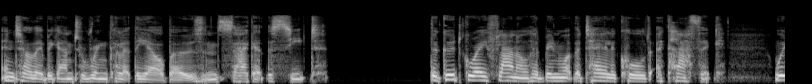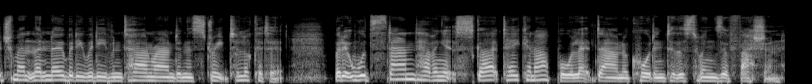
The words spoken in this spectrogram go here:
until they began to wrinkle at the elbows and sag at the seat. The good grey flannel had been what the tailor called a classic which meant that nobody would even turn round in the street to look at it, but it would stand having its skirt taken up or let down according to the swings of fashion.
